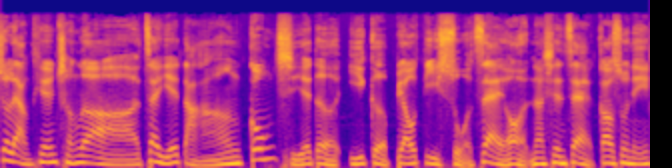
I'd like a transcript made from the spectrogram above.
这两天成了在野党攻击的一个标的所在哦。那现在告诉您，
